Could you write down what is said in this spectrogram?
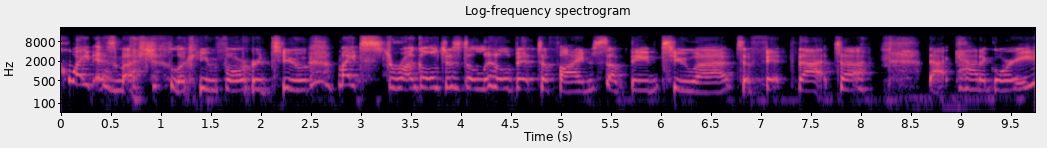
quite as much looking forward to might struggle just a little bit to find something to uh, to fit that uh, that category.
